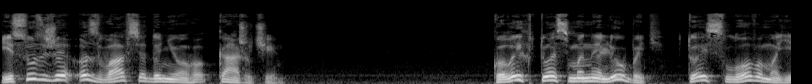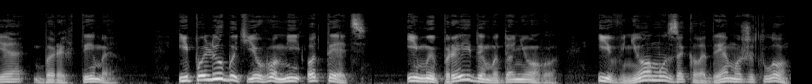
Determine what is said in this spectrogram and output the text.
Ісус же озвався до нього, кажучи Коли хтось мене любить, той слово моє берегтиме, і полюбить його мій Отець, і ми прийдемо до нього, і в ньому закладемо житло.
